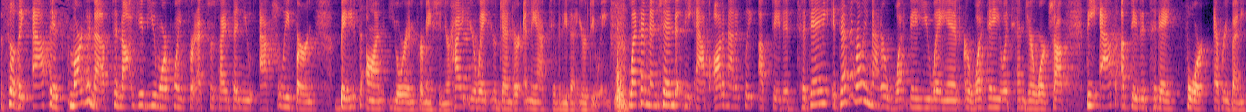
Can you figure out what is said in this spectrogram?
So the app is smart enough to not give you more points for exercise than you actually burn based on your information, your height, your weight, your gender, and the activity that you're doing. Like I mentioned, the app automatically updated today. It doesn't really matter what day you weigh in or what day you attend your workshop. The app updated today for everybody.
